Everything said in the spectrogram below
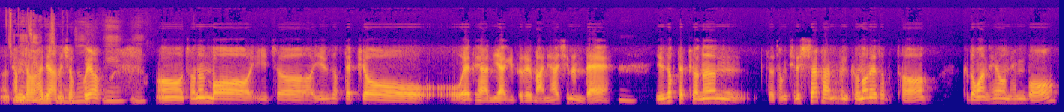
어, 참석을 하지 않으셨고요. 예, 예. 어, 저는 뭐, 이, 저, 인석 대표에 대한 이야기들을 많이 하시는데, 음. 인석 대표는 정치를 시작하는 근원에서부터 그동안 해온 행보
